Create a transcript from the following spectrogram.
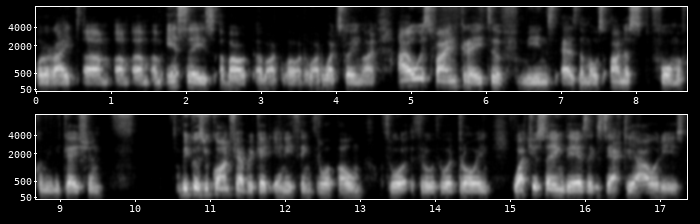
or to write um, um, essays about, about about about what's going on. I always find creative means as the most honest form of communication because you can't fabricate anything through a poem through a, through through a drawing what you're saying there is exactly how it is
